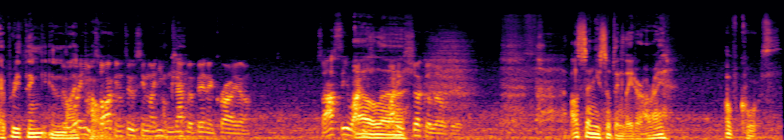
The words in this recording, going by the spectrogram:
everything in The my way he's power. talking too seemed like he's Okay. never been in cryo. So I see why, I'll, he, why uh, he shook a little bit. I'll send you something later, alright? Of course.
